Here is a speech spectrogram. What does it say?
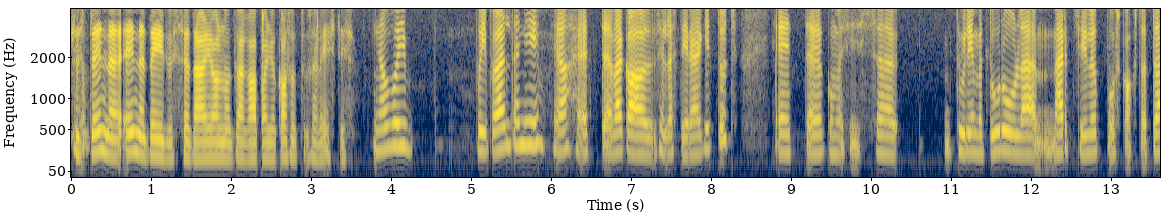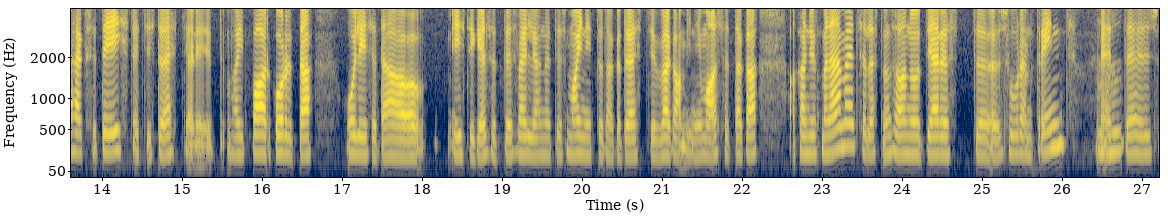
sest no. enne, enne teid vist seda ei olnud väga palju kasutusel Eestis? no võib, võib öelda nii jah, et väga sellest ei räägitud et äh, kui me siis äh, tulime turule märtsi lõpus kaks tuhat üheksateist, et siis tõesti oli vaid paar korda oli seda eestikeelsetes väljaannetes mainitud, aga tõesti väga minimaalselt, aga aga nüüd me näeme, et sellest on saanud järjest äh, suurem trend mm, -hmm. et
